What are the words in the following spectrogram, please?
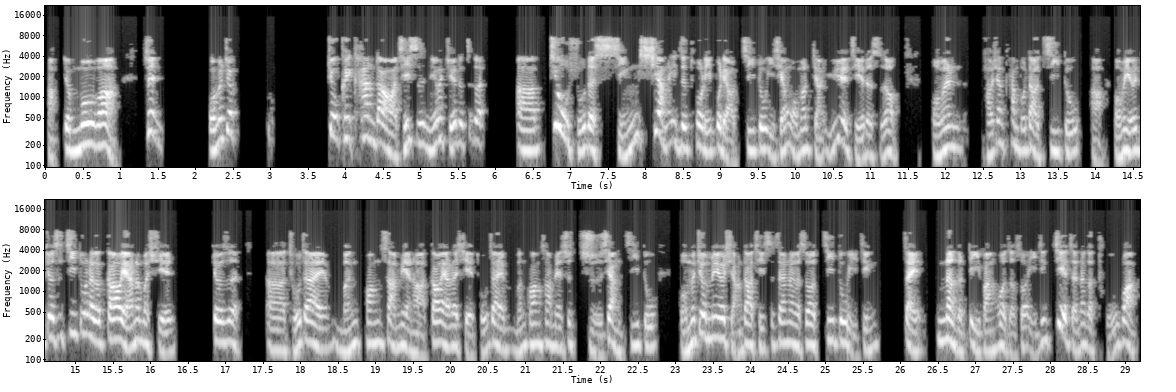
啊，就 move on，所以我们就就可以看到啊，其实你会觉得这个啊救赎的形象一直脱离不了基督。以前我们讲逾越节的时候，我们好像看不到基督啊，我们以为就是基督那个羔羊，那么血就是呃涂在门框上面哈，羔羊的血涂在门框上面是指向基督，我们就没有想到，其实在那个时候，基督已经。在那个地方，或者说已经借着那个图画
